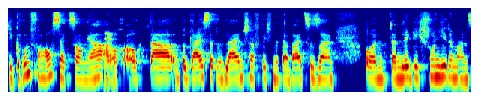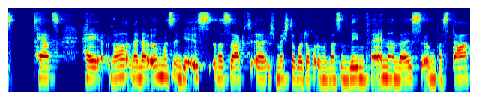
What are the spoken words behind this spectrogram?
die Grundvoraussetzung, ja, ja, Auch, auch da begeistert und leidenschaftlich mit dabei zu sein. Und dann lege ich schon jedem ans Herz, hey, ne, wenn da irgendwas in dir ist, was sagt, äh, ich möchte aber doch irgendwas im Leben verändern, da ist irgendwas da,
